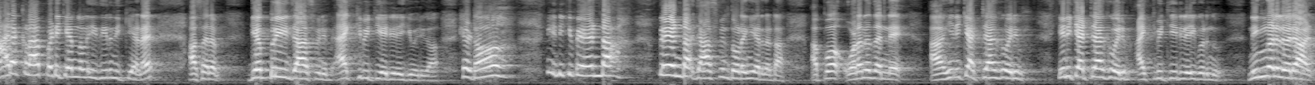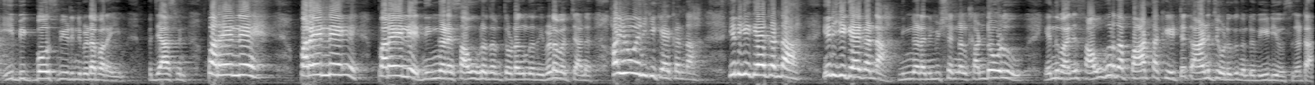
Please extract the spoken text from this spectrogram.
ആരെ ക്ലാപ്പ് അടിക്കാൻ എന്നുള്ള രീതിയിൽ നിൽക്കുകയാണ്. അവസാനം ഗബ്രിയും ജാസ്മിനും ആക്ടിവിറ്റി ഏരിയയിലേക്ക് വരിക. എടാ എനിക്ക് വേണ്ട വേണ്ട. ജാസ്മിൻ തുടങ്ങിയായിരുന്നു കേട്ടാ. അപ്പോൾ ഉടനെ തന്നെ എനിക്ക് അറ്റാക്ക് വരും. എനിക്ക് അറ്റാക്ക് വരും. ആക്ടിവിറ്റി ഏരിയയിലേക്ക് വരുന്നു. നിങ്ങളിൽ ഒരാൾ ഈ ബിഗ് ബോസ് വീടിന് ഇവിടെ പറയും. ജാസ്മിൻ പറയല്ലേ പറയല്ലേ പറയല്ലേ. നിങ്ങളുടെ സൗഹൃദം തുടങ്ങുന്നത് ഇവിടെ വെച്ചാണ്. അയ്യോ എനിക്ക് കേൾക്കണ്ട എനിക്ക് കേൾക്കണ്ട എനിക്ക് കേൾക്കണ്ട നിങ്ങളുടെ നിമിഷങ്ങൾ കണ്ടോളൂ എന്ന് പറഞ്ഞ് സൗഹൃദ പാട്ടൊക്കെ ഇട്ട് കാണിച്ചു കൊടുക്കുന്നുണ്ട് വീഡിയോസ് കേട്ടാ.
